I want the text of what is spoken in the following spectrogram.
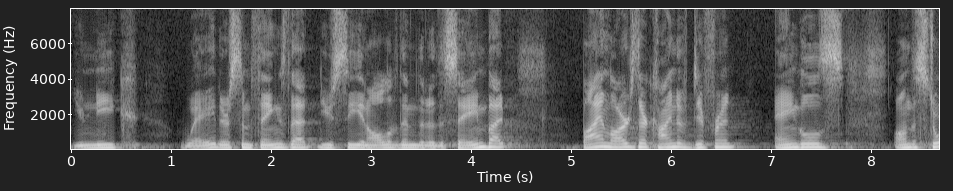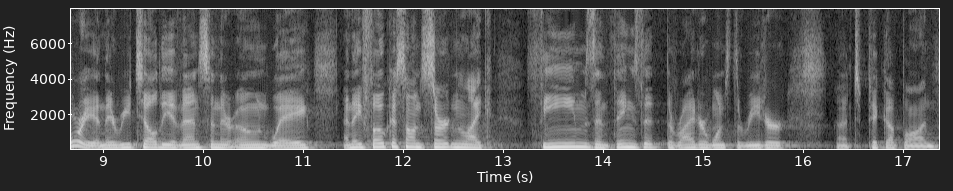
unique way. There's some things that you see in all of them that are the same, but by and large, they're kind of different angles on the story, and they retell the events in their own way, and they focus on certain like themes and things that the writer wants the reader uh, to pick up on.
